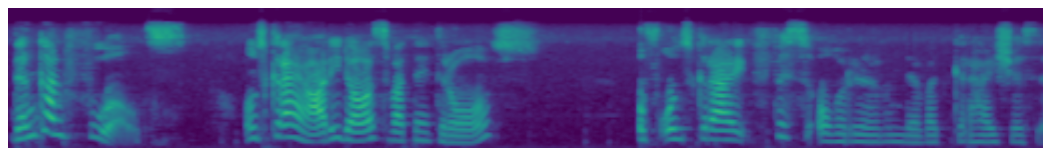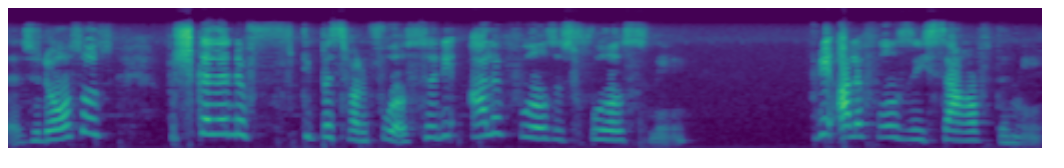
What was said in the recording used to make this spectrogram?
Dink aan voëls. Ons kry haridaas wat net raas of ons kry visarende wat gracious is. So daar's ons verskillende tipes van voëls. So nie alle voëls is voëls nie. Nie alle voëls is dieselfde nie.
